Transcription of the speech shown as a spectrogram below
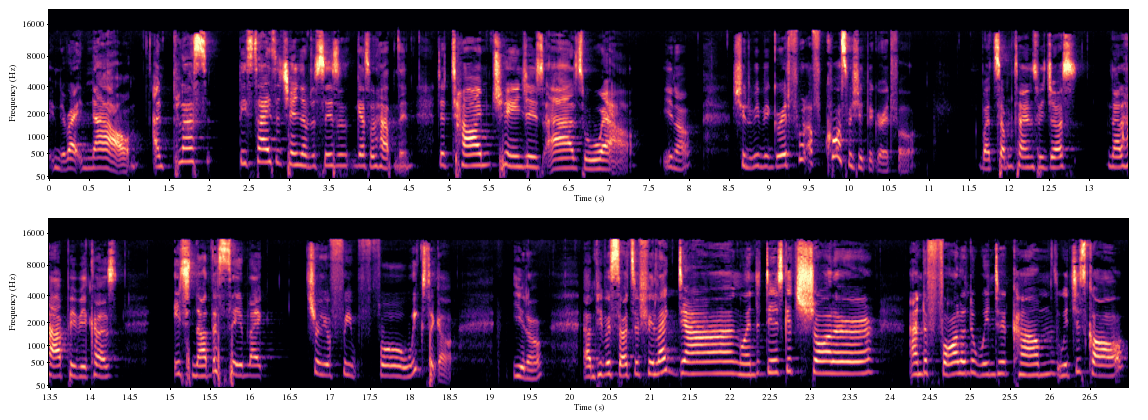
right now. And plus, besides the change of the season, guess what's happening? The time changes as well. You know, should we be grateful? Of course, we should be grateful. But sometimes we just not happy because it's not the same like three or three, four weeks ago, you know. And people start to feel like down when the days get shorter and the fall and the winter comes, which is called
